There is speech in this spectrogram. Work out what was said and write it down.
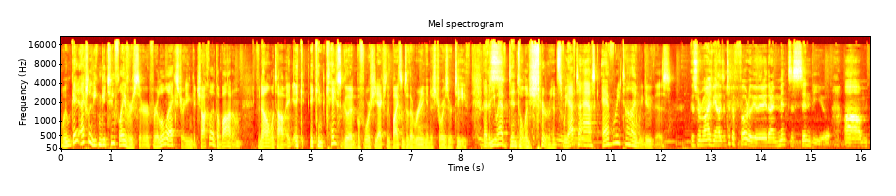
We get actually we can get two flavors, sir. For a little extra, you can get chocolate at the bottom, vanilla on the top. It, it, it can taste good before she actually bites into the ring and destroys her teeth. Now, do you have dental insurance? We have to ask every time we do this. This reminds me, Alex. I took a photo the other day that I meant to send to you. Um,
